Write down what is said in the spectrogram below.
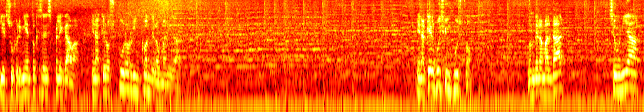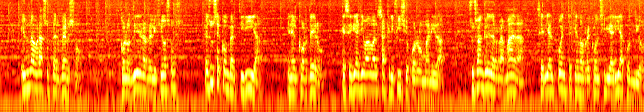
y el sufrimiento que se desplegaba en aquel oscuro rincón de la humanidad. En aquel juicio injusto, donde la maldad se unía en un abrazo perverso con los líderes religiosos, Jesús se convertiría en el Cordero que sería llevado al sacrificio por la humanidad. Su sangre derramada sería el puente que nos reconciliaría con Dios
